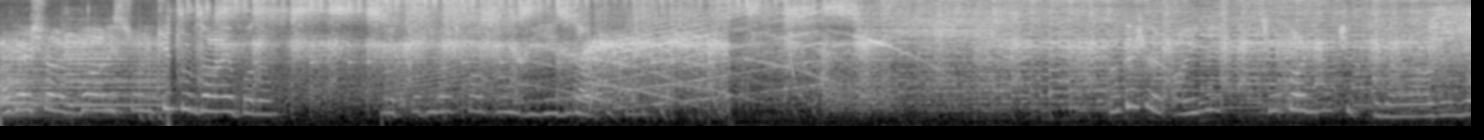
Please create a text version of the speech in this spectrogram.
Arkadaşlar bari son iki tur daha yapalım. Dakika biraz fazla oldu 7 dakika. Arkadaşlar aynı çok aynı çıktı yani az önce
